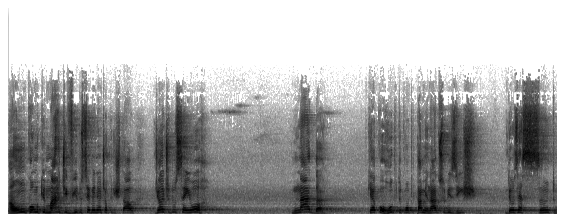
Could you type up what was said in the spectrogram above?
há um como que mar de vidro semelhante ao cristal. Diante do Senhor, nada que é corrupto e contaminado subsiste. Deus é santo.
